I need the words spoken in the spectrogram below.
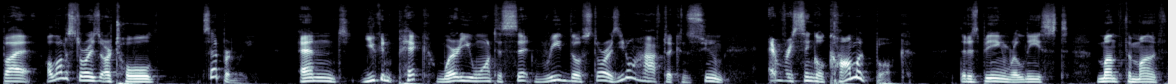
but a lot of stories are told separately. And you can pick where you want to sit, read those stories. You don't have to consume every single comic book that is being released month to month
